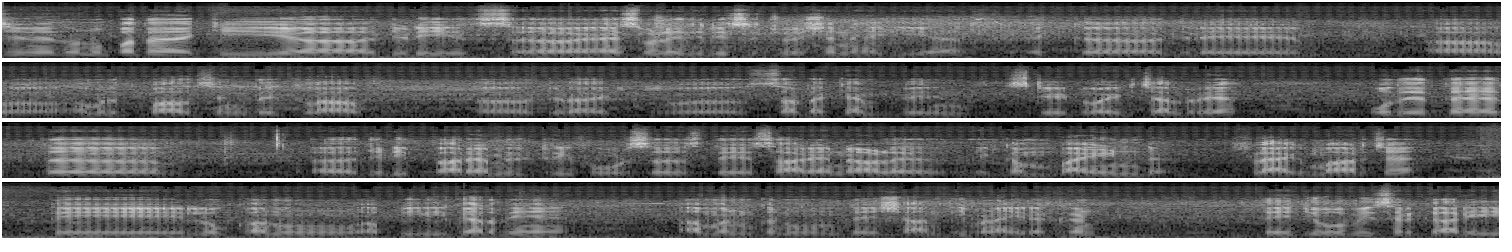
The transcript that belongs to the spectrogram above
ਜਿਵੇਂ ਤੁਹਾਨੂੰ ਪਤਾ ਹੈ ਕਿ ਅ, ਜਿਹੜੀ ਸ- ਅ, ਇਸ ਵੇਲੇ ਜਿਹੜੀ ਸਿਚੁਏਸ਼ਨ ਹੈਗੀ ਆ ਇੱਕ ਜਿਹੜੇ ਅ, ਅੰਮ੍ਰਿਤਪਾਲ ਸਿੰਘ ਦੇ ਖਿਲਾਫ ਅ, ਜਿਹੜਾ ਇੱਕ ਅ, ਸਾਡਾ ਕੈਂਪੇਨ ਸਟੇਟ ਵਾਈਡ ਚੱਲ ਰਿਹਾ ਉਹਦੇ ਤਹਿਤ ਅ, ਜਿਹੜੀ ਪੈਰਾਮਿਲਟਰੀ ਫੋਰਸਸ ਤੇ ਸਾਰਿਆਂ ਨਾਲ ਇੱਕ ਕੰਬਾਈਨਡ ਫਲੈਗ ਮਾਰਚ ਹੈ ਤੇ ਲੋਕਾਂ ਨੂੰ ਅਪੀਲ ਕਰਦੇ ਹਾਂ ਅਮਨ ਕਾਨੂੰਨ ਤੇ ਸ਼ਾਂਤੀ ਬਣਾਈ ਰੱਖਣ ਤੇ ਜੋ ਵੀ ਸਰਕਾਰੀ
